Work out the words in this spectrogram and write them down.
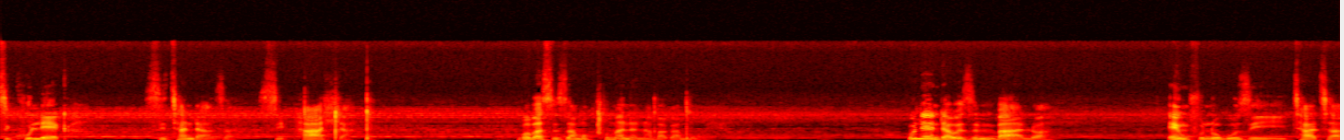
sikhuleka sithandaza. Siphahla ngoba sizama ukuxhumana nabakamoya. Kunendawo ezimbalwa engifuna ukuzithatha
